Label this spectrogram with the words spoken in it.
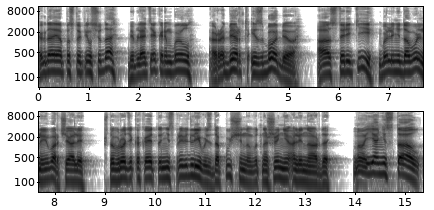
Когда я поступил сюда, библиотекарем был Роберт из Бобио, а старики были недовольны и ворчали, что вроде какая-то несправедливость допущена в отношении Алинарда. Но я не стал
